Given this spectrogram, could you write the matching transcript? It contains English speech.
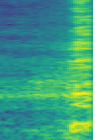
you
